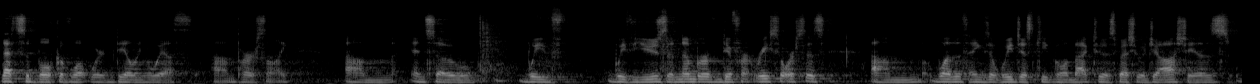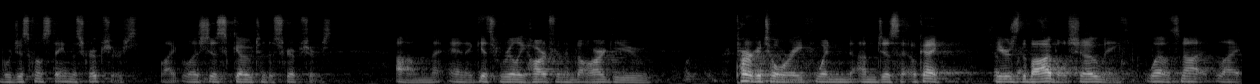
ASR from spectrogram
that's the bulk of what we're dealing with um, personally. Um, and so we've we've used a number of different resources. Um, one of the things that we just keep going back to, especially with Josh, is we're just going to stay in the scriptures. Like, let's just go to the scriptures. Um, and it gets really hard for them to argue purgatory when I'm just saying, okay, here's the Bible, show me. Well, it's not like,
